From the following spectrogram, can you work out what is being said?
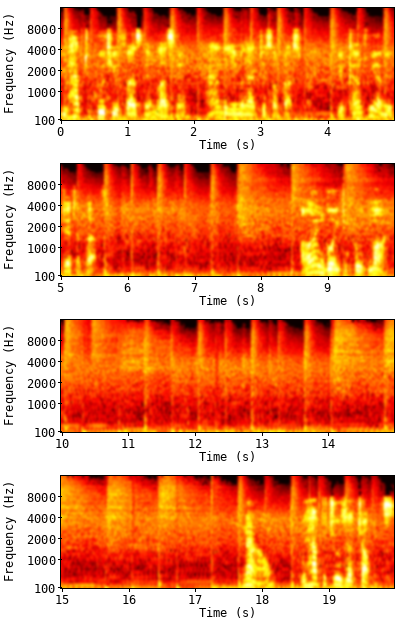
You have to put your first name, last name, and the email address or password, your country and your date of birth. I'm going to put mine. Now we have to choose the topics.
